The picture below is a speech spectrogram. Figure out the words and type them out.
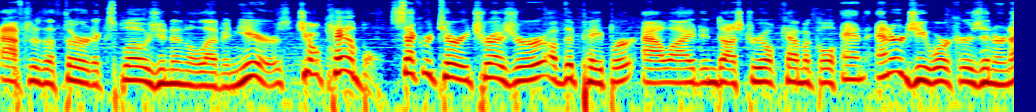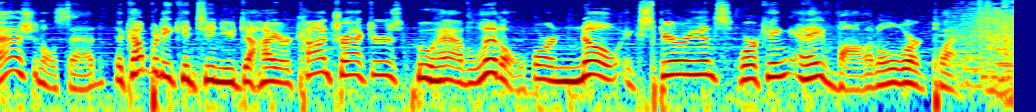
After the third explosion in 11 years, Joe Campbell, Secretary Treasurer of the paper Allied Industrial Chemical and Energy Workers International, said the company continued to hire contractors who have little or no experience working in a volatile workplace.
